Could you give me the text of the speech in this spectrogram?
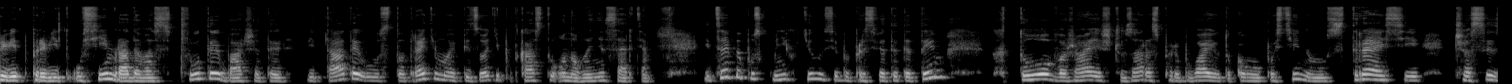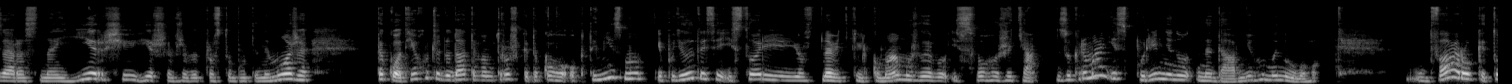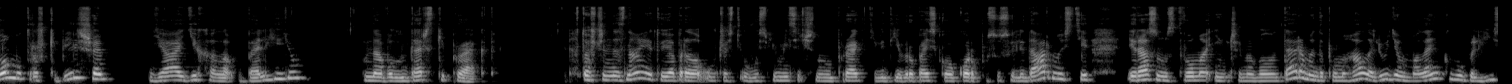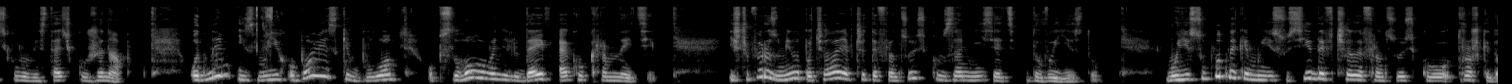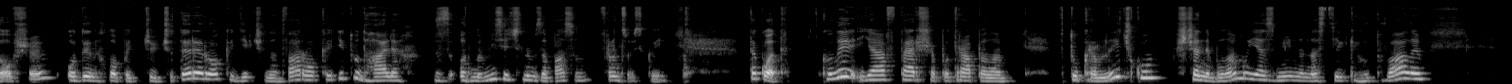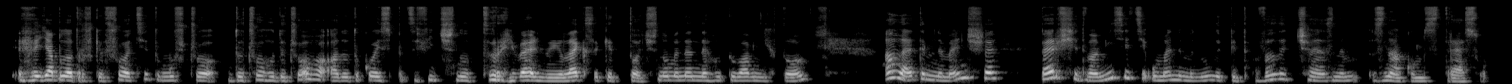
Привіт-привіт усім! Рада вас чути, бачити, вітати у 103-му епізоді подкасту Оновлення серця. І цей випуск мені хотілося б присвятити тим, хто вважає, що зараз перебуває у такому постійному стресі, часи зараз найгірші, гірше вже просто бути не може. Так от, я хочу додати вам трошки такого оптимізму і поділитися історією, навіть кількома, можливо, із свого життя, зокрема, із порівняно недавнього минулого. Два роки тому, трошки більше, я їхала у Бельгію на волонтерський проект. Хто ще не знає, то я брала участь у восьмимісячному проєкті від Європейського корпусу солідарності і разом з двома іншими волонтерами допомагала людям в маленькому бельгійському містечку Женап. Одним із моїх обов'язків було обслуговування людей в екокрамниці. І щоб ви розуміли, почала я вчити французьку за місяць до виїзду. Мої супутники, мої сусіди вчили французьку трошки довше. Один хлопець вчив 4 роки, дівчина 2 роки, і тут Галя з одномісячним запасом французької. Так от, коли я вперше потрапила в ту крамничку, ще не була моя зміна, настільки готували. Я була трошки в шоці, тому що до чого до чого, а до такої специфічно торгівельної лексики точно мене не готував ніхто. Але, тим не менше, Перші два місяці у мене минули під величезним знаком стресу.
